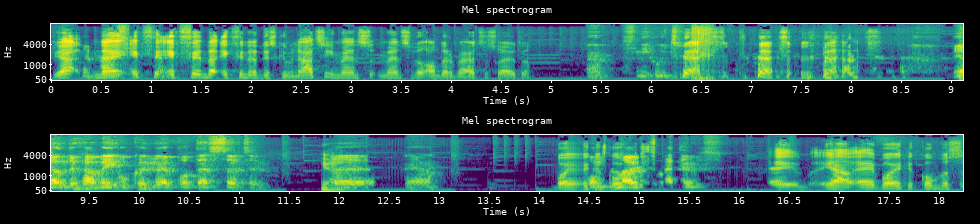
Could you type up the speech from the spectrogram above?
Ja, nee, ik vind, ik, vind dat, ik vind dat discriminatie. Mensen, mensen willen anderen buitensluiten. Huh? Dat is niet goed. Ja. Ja, nu gaan wij ook een eh, protest starten. Ja. Eh, ja. Boyke, Onze kom, hey, ja, hey, Boyke, kom eens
